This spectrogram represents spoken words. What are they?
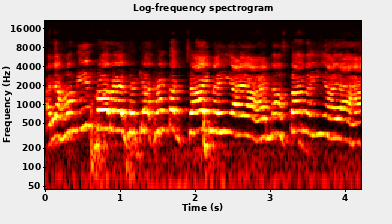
अरे हम ये कह रहे थे कि अखन तक चाय नहीं आया है नाश्ता नहीं आया है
